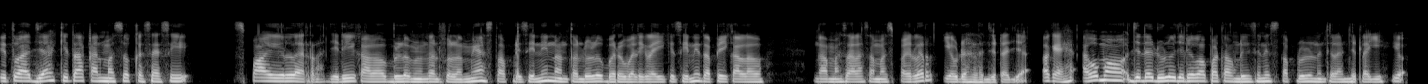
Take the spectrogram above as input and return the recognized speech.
itu aja kita akan masuk ke sesi spoiler. Jadi kalau belum nonton filmnya stop di sini nonton dulu baru balik lagi ke sini. Tapi kalau nggak masalah sama spoiler ya udah lanjut aja. Oke, okay, aku mau jeda dulu jadi aku potong di sini stop dulu nanti lanjut lagi. Yuk.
